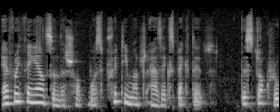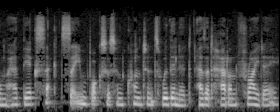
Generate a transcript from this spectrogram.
Everything else in the shop was pretty much as expected. The stockroom had the exact same boxes and contents within it as it had on Friday,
